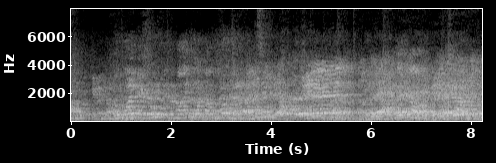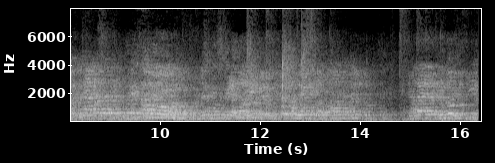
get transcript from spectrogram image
Amen.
